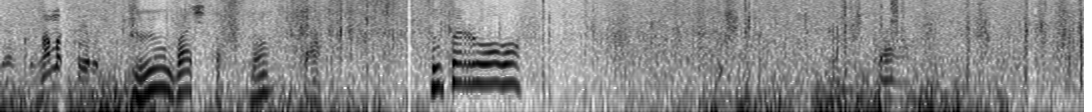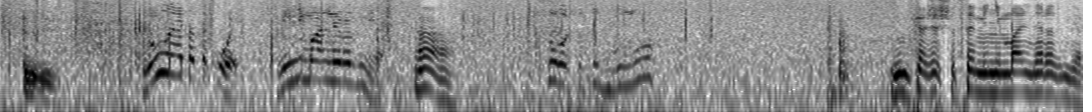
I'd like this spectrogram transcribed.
дякую. На мастирочку. Ну, бачите, ну так. Суперово. Ну, это такой минимальный размер. А, З того, що тут було, він каже, що це мінімальний розмір,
